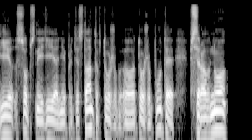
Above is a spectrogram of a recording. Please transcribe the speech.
и собственные деяния протестантов тоже, э, тоже путая, все равно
